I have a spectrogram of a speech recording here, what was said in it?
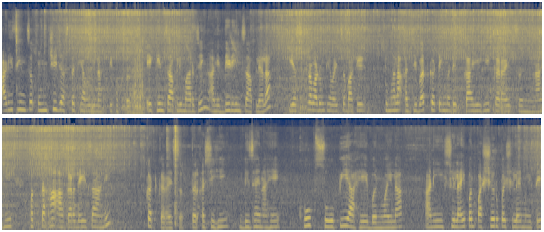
अडीच इंच उंची जास्त ठेवावी लागते फक्त. एक इंच आपली मार्जिंग आणि दीड इंच आपल्याला एक्स्ट्रा वाढून ठेवायचं. बाकी तुम्हाला अजिबात कटिंगमध्ये काहीही करायचं नाही. फक्त हा आकार द्यायचा आणि कट करायचं. तर अशी ही डिझाईन आहे. खूप सोपी आहे बनवायला आणि शिलाई पण पाचशे रुपये शिलाई मिळते.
